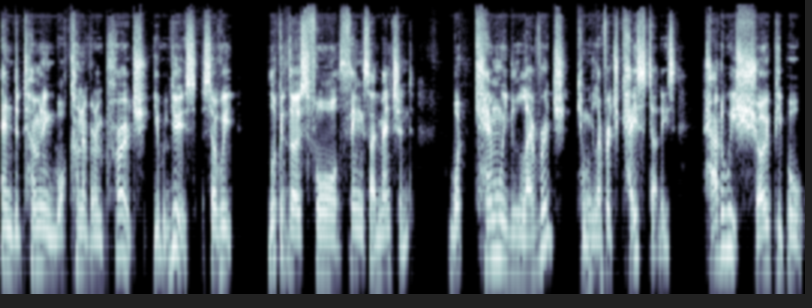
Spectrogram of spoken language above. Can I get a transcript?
and determining what kind of an approach you would use. So, we look at those four things I mentioned. What can we leverage? Can we leverage case studies? How do we show people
